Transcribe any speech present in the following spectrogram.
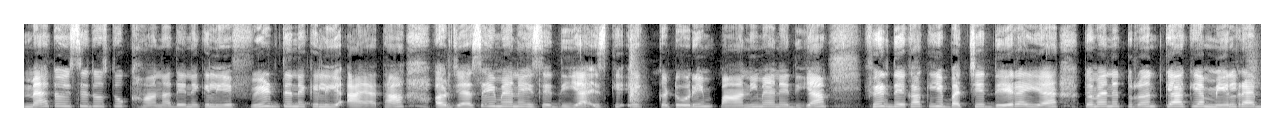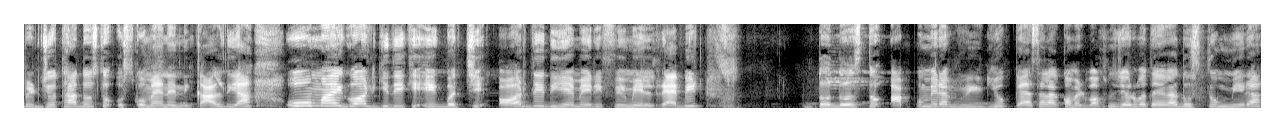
मैं तो इसे दोस्तों खाना देने के लिए फ़ीड देने के लिए आया था और जैसे ही मैंने इसे दिया, इसके एक कटोरी में पानी मैंने दिया, फिर देखा कि ये बच्चे दे रही है। तो मैंने तुरंत क्या किया मेल रैबिट जो था दोस्तों, उसको मैंने निकाल दिया। ओ माय गॉड ये देखिए, एक बच्ची और दे दी है मेरी फीमेल रैबिट तो दोस्तों, आपको मेरा वीडियो कैसा लगा कमेंट बॉक्स में ज़रूर बताइएगा। दोस्तों, मेरा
